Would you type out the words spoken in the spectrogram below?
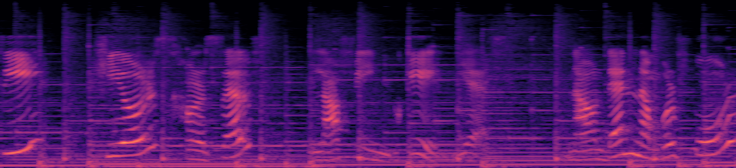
she hears herself laughing. Okay, yes. Now then number four,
